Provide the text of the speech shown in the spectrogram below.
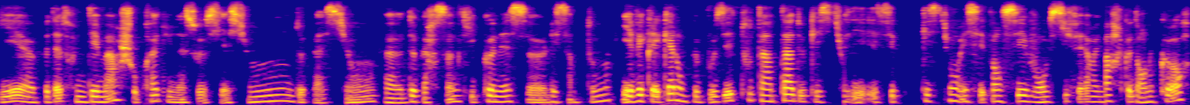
y ait peut-être une démarche auprès d'une association de patients, de personnes qui connaissent les symptômes et avec lesquelles on peut poser tout un tas de questions et ces questions et ces pensées vont aussi faire une marque dans le corps.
